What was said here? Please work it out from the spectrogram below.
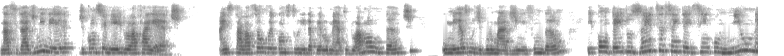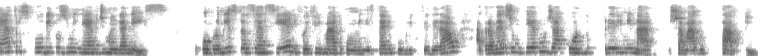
na cidade mineira de Conselheiro Lafayette. A instalação foi construída pelo método amontante, o mesmo de Brumadinho e Fundão, e contém 265 mil metros cúbicos de minério de manganês. O compromisso da CSN foi firmado com o Ministério Público Federal através de um termo de acordo preliminar, chamado TAP.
